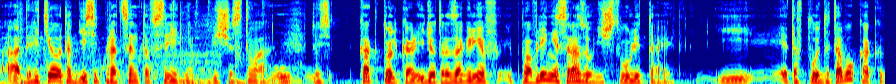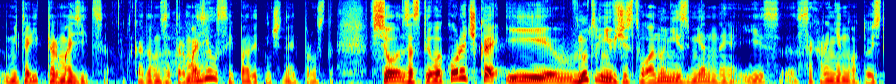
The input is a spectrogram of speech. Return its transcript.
А долетело там 10% в среднем вещества. То есть как только идет разогрев плавление, сразу вещество улетает. И это вплоть до того, как метеорит тормозится. Когда он затормозился и падать начинает просто, все застыла корочка, и внутреннее вещество, оно неизменное и сохранено. То есть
